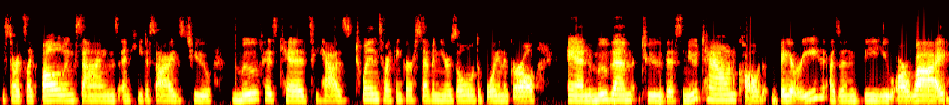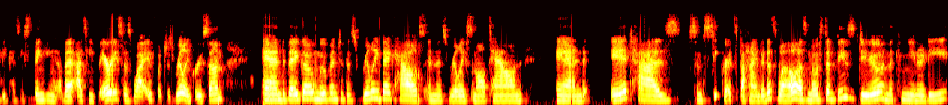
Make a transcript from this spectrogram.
He starts like following signs and he decides to move his kids. He has twins who I think are seven years old, a boy and a girl, and move them to this new town called Bury, as in B U R Y, because he's thinking of it as he buries his wife, which is really gruesome. And they go move into this really big house in this really small town. And it has some secrets behind it as well, as most of these do in the community.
